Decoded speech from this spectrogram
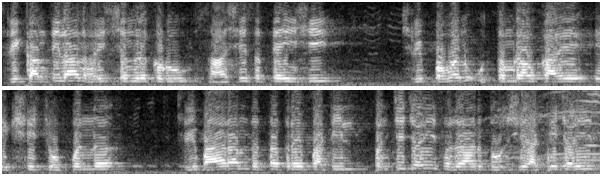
श्री कांतीलाल हरिश्चंद्र कडू सहाशे सत्याऐंशी श्री पवन उत्तमराव काळे एकशे चोपन्न श्री बाळाराम दत्तात्रय पाटील पंचेचाळीस हजार दोनशे अठ्ठेचाळीस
